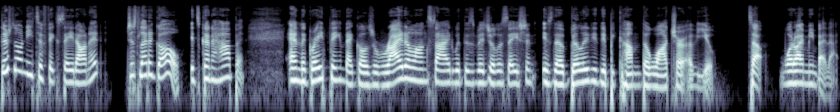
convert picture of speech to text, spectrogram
there's no need to fixate on it. Just let it go. It's going to happen. And the great thing that goes right alongside with this visualization is the ability to become the watcher of you. So, what do I mean by that?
